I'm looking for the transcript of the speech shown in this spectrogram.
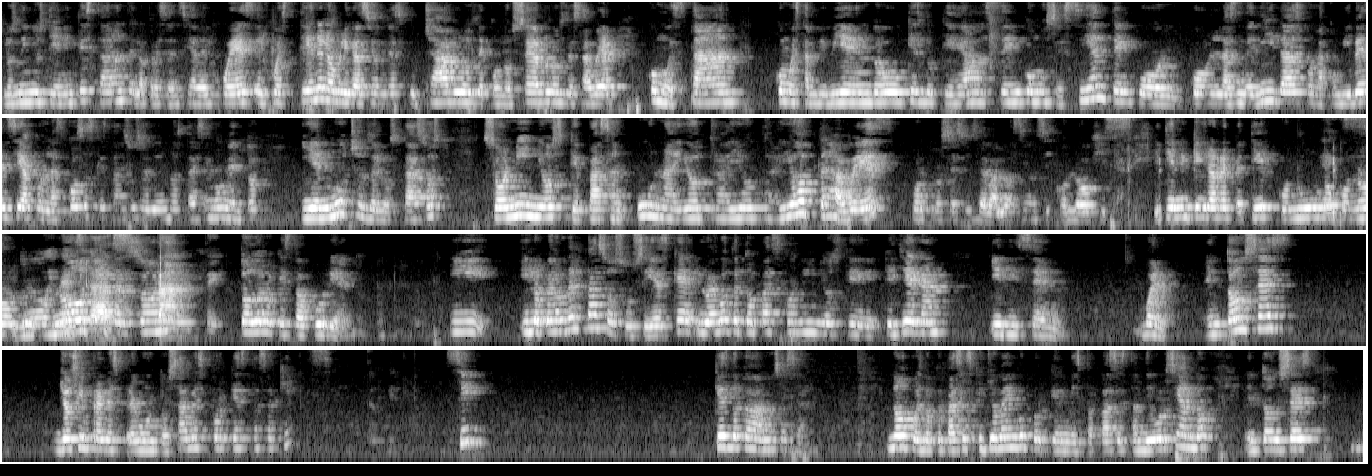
los niños tienen que estar ante la presencia del juez, el juez tiene la obligación de escucharlos, de conocerlos, de saber cómo están, cómo están viviendo, qué es lo que hacen, cómo se sienten con, las medidas, con la convivencia, con las cosas que están sucediendo hasta ese momento. Y en muchos de los casos son niños que pasan una y otra y otra y otra vez por procesos de evaluación psicológica y tienen que ir a repetir con uno, con otro, con otra persona todo lo que está ocurriendo. Y, y, lo peor del caso, Susi, es que luego te topas con niños que, que llegan y dicen, bueno, entonces yo siempre les pregunto, ¿sabes por qué estás aquí? Sí, también. Sí. ¿Qué es lo que vamos a hacer? No, pues lo que pasa es que yo vengo porque mis papás se están divorciando, entonces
